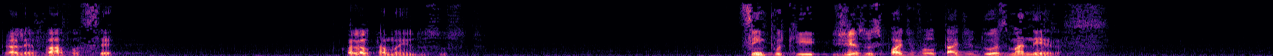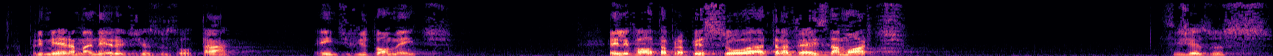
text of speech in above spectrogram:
para levar você, qual é o tamanho do susto? Sim, porque Jesus pode voltar de duas maneiras. A primeira maneira de Jesus voltar é individualmente. Ele volta para a pessoa através da morte. Se Jesus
